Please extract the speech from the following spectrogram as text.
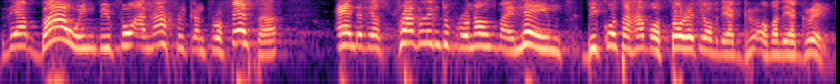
they are bowing before an African professor and they are struggling to pronounce my name because I have authority over their, over their. Sioni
